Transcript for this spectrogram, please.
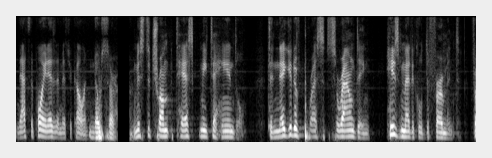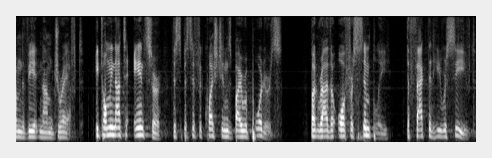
That's the point, isn't it, Mr. Cohen? No, sir. Mr. Trump tasked me to handle the negative press surrounding his medical deferment from the Vietnam draft. He told me not to answer the specific questions by reporters, but rather offer simply the fact that he received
